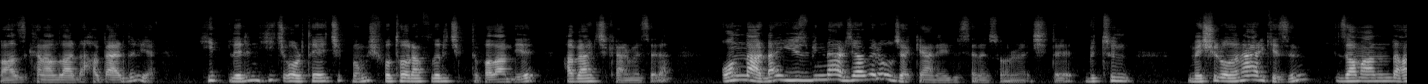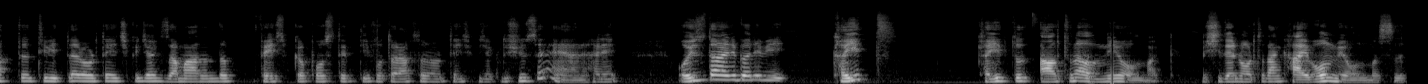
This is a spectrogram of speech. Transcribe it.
bazı kanallarda haberdir ya. Hitler'in hiç ortaya çıkmamış fotoğrafları çıktı falan diye haber çıkar mesela. Onlardan yüz binlerce haber olacak yani 50 sene sonra. işte bütün meşhur olan herkesin zamanında attığı tweetler ortaya çıkacak. Zamanında Facebook'a post ettiği fotoğraflar ortaya çıkacak. Düşünsene yani hani o yüzden hani böyle bir kayıt kayıt altına alınıyor olmak, bir şeylerin ortadan kaybolmuyor olması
